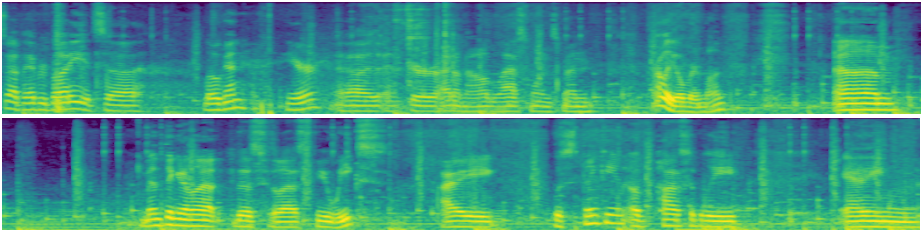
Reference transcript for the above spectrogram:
What's up, everybody? It's uh, Logan here. Uh, after I don't know, the last one's been probably over a month. Um, been thinking about this for the last few weeks. I was thinking of possibly adding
